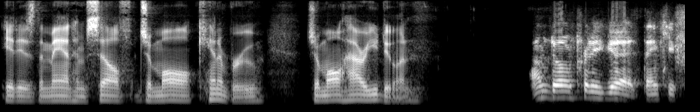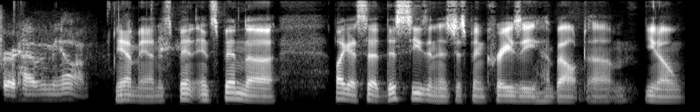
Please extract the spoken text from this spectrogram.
It is the man himself, Jamal Kennebrew. Jamal, how are you doing? I'm doing pretty good. Thank you for having me on. Yeah, man. It's been it's been uh like I said, this season has just been crazy about um, you know,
